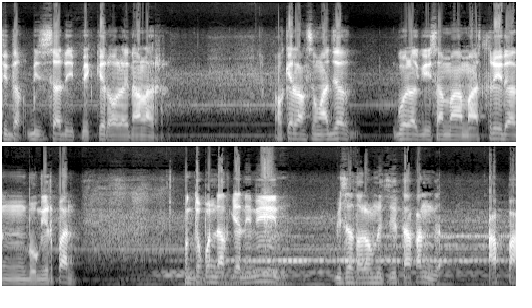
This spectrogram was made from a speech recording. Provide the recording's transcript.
tidak bisa dipikir oleh nalar. Oke langsung aja gue lagi sama Mas Tri dan Bung Irfan. Untuk pendakian ini bisa tolong diceritakan nggak apa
